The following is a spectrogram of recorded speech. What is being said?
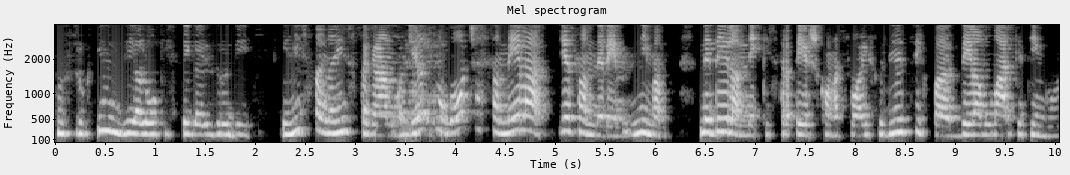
konstruktivni dialog iz tega izrodi. In isto je na Instagramu. Jaz mogoče sem imela, jaz vam ne vem, nimam ne delam neki strateško na svojih sledilcih, pa delam v marketingu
